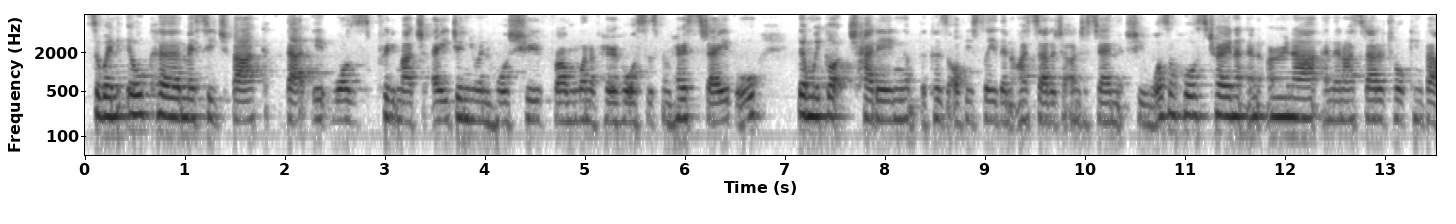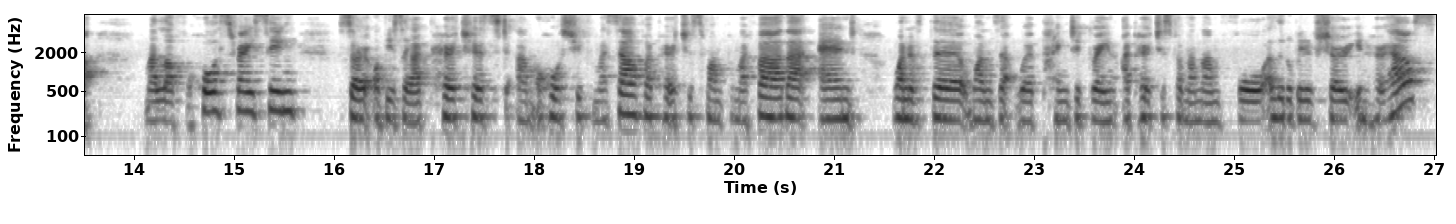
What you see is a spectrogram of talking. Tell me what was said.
So when Ilka messaged back that it was pretty much a genuine horseshoe from one of her horses from her stable, then we got chatting because obviously then I started to understand that she was a horse trainer and owner. And then I started talking about my love for horse racing. So obviously I purchased um, a horseshoe for myself. I purchased one for my father and one of the ones that were painted green I purchased for my mum for a little bit of show in her house.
